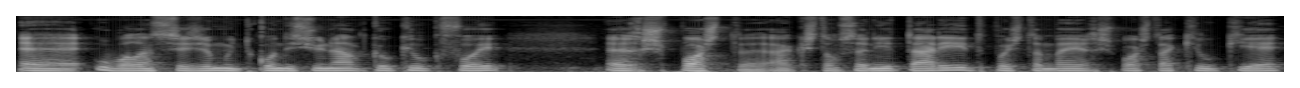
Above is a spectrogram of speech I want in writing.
eh, o balanço seja muito condicionado com aquilo que foi a resposta à questão sanitária e depois também a resposta àquilo que é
